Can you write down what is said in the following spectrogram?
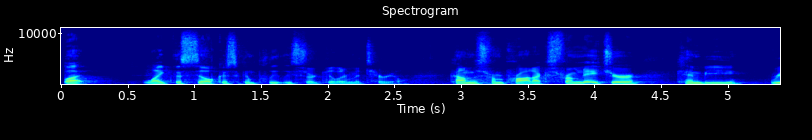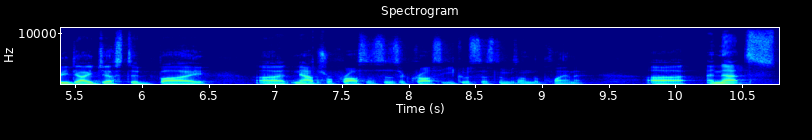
but like the silk, is a completely circular material. Comes from products from nature, can be redigested by uh, natural processes across ecosystems on the planet. Uh, and that's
